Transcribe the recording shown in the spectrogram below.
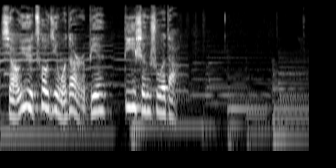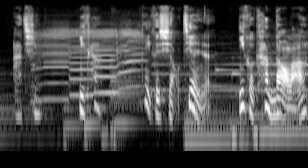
小玉凑近我的耳边低声说道：“阿青，你看那个小贱人，你可看到了啊？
